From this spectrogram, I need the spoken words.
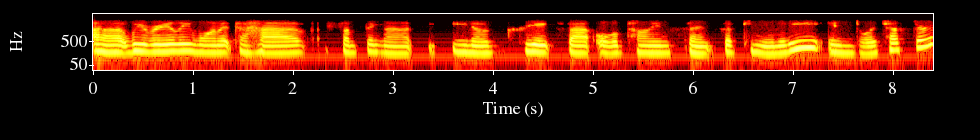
Uh, we really wanted to have something that, you know, creates that old time sense of community in Dorchester.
